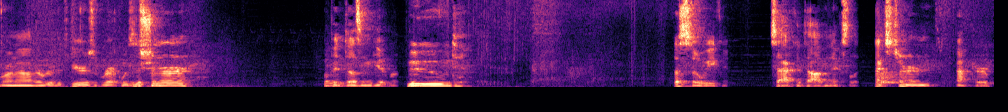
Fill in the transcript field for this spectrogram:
Run out a Riveteer's Requisitioner. Hope it doesn't get removed. Just so we can sack the top next next turn after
